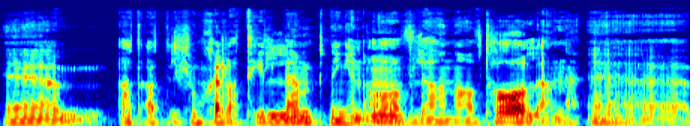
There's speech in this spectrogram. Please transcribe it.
eh, att, att liksom själva tillämpningen av löneavtalen eh,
